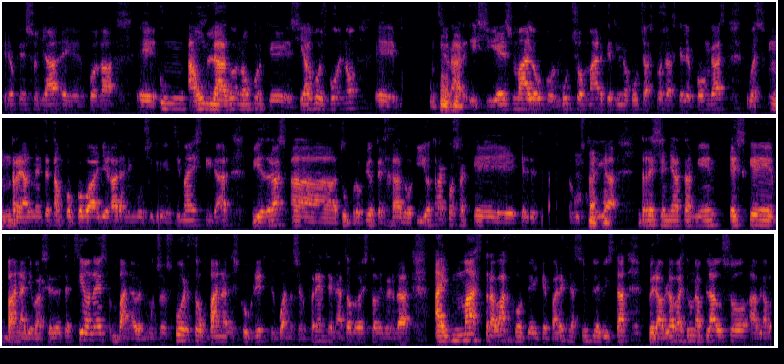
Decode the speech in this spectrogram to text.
creo que eso ya eh, juega eh, a un lado, ¿no? Porque si algo es bueno, funcionar. Uh -huh. Y si es malo, por mucho marketing o muchas cosas que le pongas, pues realmente tampoco va a llegar a ningún sitio. Y encima es tirar piedras a tu propio tejado. Y otra cosa que, que me gustaría uh -huh. reseñar también es que van a llevarse decepciones, van a haber mucho esfuerzo, van a descubrir que cuando se enfrenten a todo esto de verdad hay más trabajo del que parece a simple vista, pero hablabas de un aplauso, hablabas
